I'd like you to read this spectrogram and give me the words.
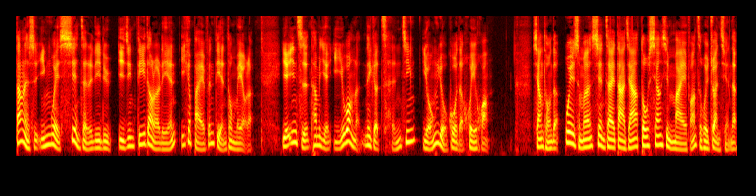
当然是因为现在的利率已经低到了连一个百分点都没有了。也因此，他们也遗忘了那个曾经拥有过的辉煌。相同的，为什么现在大家都相信买房子会赚钱呢？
